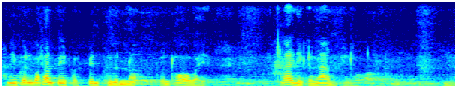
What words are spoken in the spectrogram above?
อันนี้เพิ่นบ่ท่านเป็นเป็นผืนเนาะเพิ่นท่อไว้ลายนี่ก็งามพี่น้องอืม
